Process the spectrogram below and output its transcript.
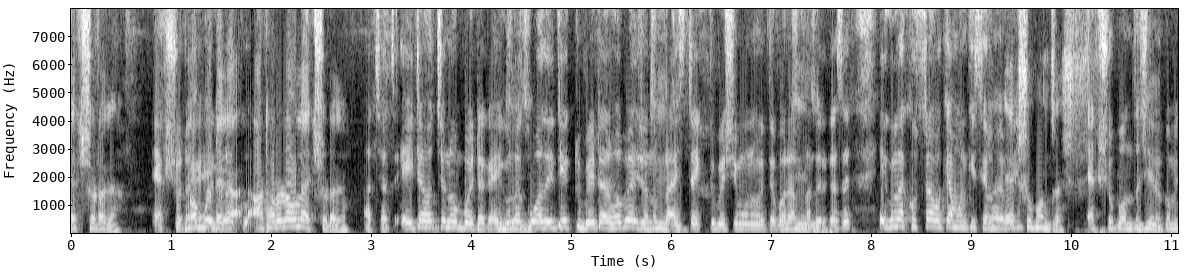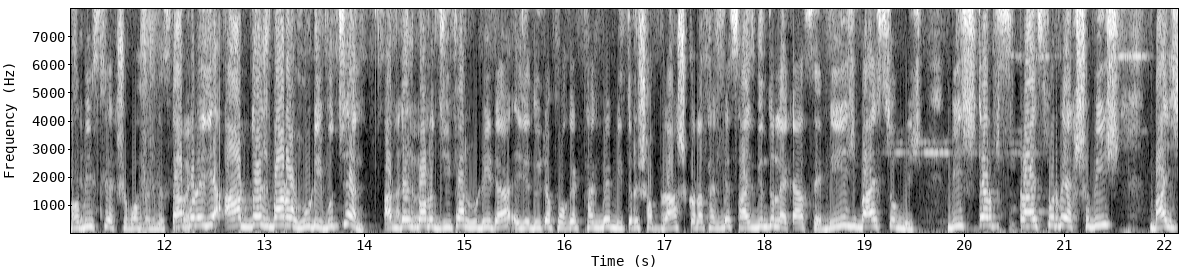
একশো টাকা। একশো টাকা। নব্বই টাকা আঠারোটা হলো একশো টাকা। আচ্ছা আচ্ছা এইটা হচ্ছে নব্বই টাকা। এগুলো কোয়ালিটি একটু বেটার হবে এই জন্য। প্রাইসটা একটু বেশি মনে হতে পারে। আপনাদের কাছে। এগুলা খুচরাও কেমন কি সেল হয় একশো পঞ্চাশ। একশো পঞ্চাশ। অবভিয়াসলি একশো পঞ্চাশ তারপরে এই যে আট দশ বারো হুডি বুঝছেন? আট দশ আচ্ছা। বারো জিপার হুডিটা এই যে দুইটা পকেট থাকবে ভিতরে সব ব্রাশ করা থাকবে। সাইজ কিন্তু লেখা আছে বিশ বাইশ চব্বিশ। বিশটার প্রাইস পড়বে একশো বিশ বাইশ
